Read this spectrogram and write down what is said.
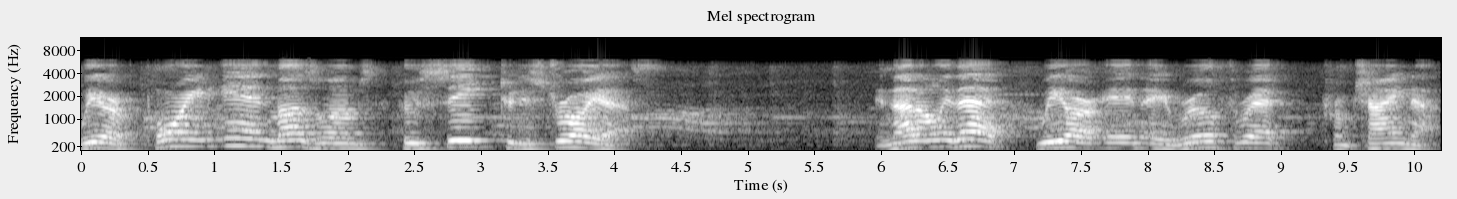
we are pouring in Muslims who seek to destroy us. And not only that, we are in a real threat from China,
